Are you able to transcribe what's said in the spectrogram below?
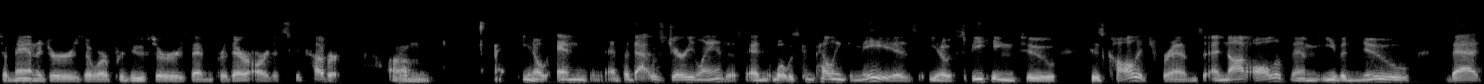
to managers or producers and for their artists to cover. Um, you know, and, but that was Jerry Landis. And what was compelling to me is, you know, speaking to his college friends, and not all of them even knew that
